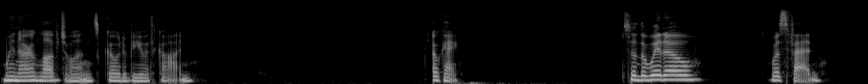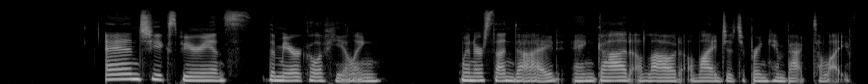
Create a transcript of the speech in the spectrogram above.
when our loved ones go to be with God. Okay. So the widow was fed, and she experienced the miracle of healing when her son died, and God allowed Elijah to bring him back to life.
